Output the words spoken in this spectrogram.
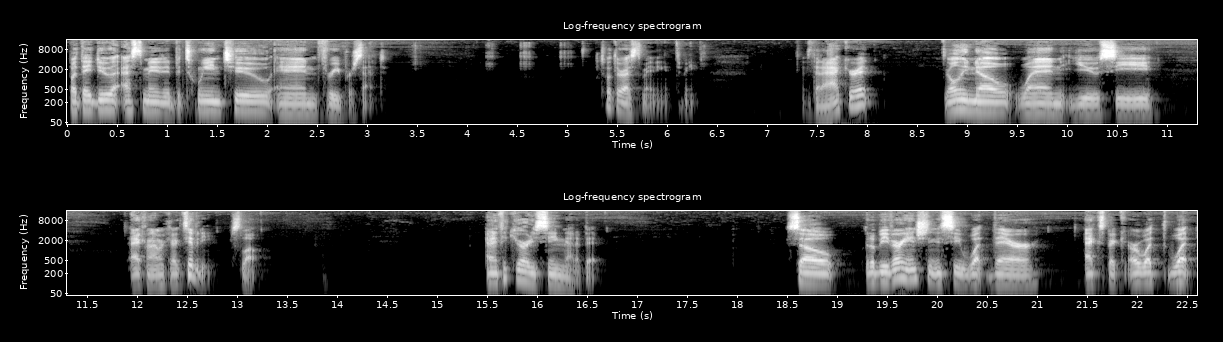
But they do estimate it between 2 and 3%. That's what they're estimating it to be. Is that accurate? You only know when you see economic activity slow. And I think you're already seeing that a bit. So it'll be very interesting to see what their expect or what what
